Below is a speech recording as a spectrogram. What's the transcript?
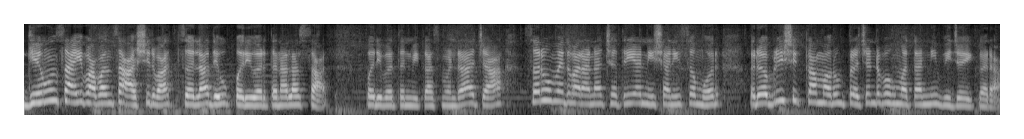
घेऊन साईबाबांचा आशीर्वाद चला देऊ परिवर्तनाला साथ. परिवर्तन विकास मंडळाच्या सर्व उमेदवारांना छत्री या रबरी शिक्का मारून प्रचंड बहुमतांनी विजयी करा.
